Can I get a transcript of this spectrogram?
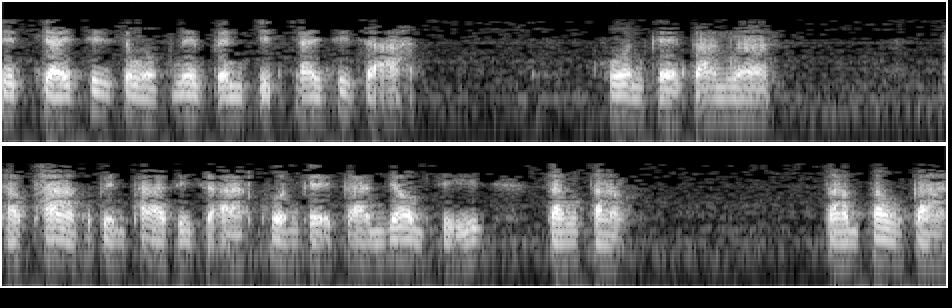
จิตใจที่สงบนี่เป็นจิตใจที่สะอาดควรแก่การงาน ถ้าผ้าก็เป็นผ้าที่สะอาดควรแก่การย้อมสีต่างๆ ตามต้องการ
